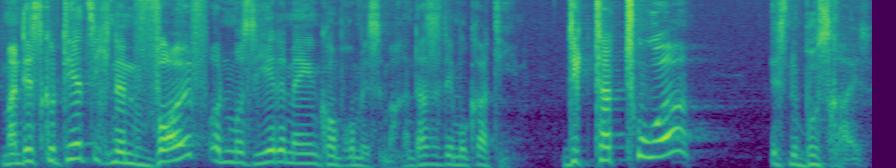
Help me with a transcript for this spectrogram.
Man diskutiert sich einen Wolf und muss jede Menge Kompromisse machen. Das ist Demokratie. Diktatur ist eine Busreise.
